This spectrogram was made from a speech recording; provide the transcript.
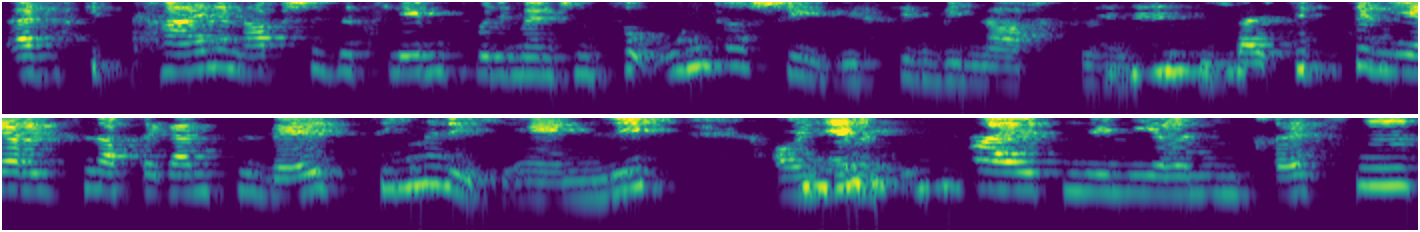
also es gibt keinen Abschnitt des Lebens, wo die Menschen so unterschiedlich sind wie nach 50. Mhm. Weil 17-Jährige sind auf der ganzen Welt ziemlich ähnlich, auch in ihren Inhalten, in ihren Interessen.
